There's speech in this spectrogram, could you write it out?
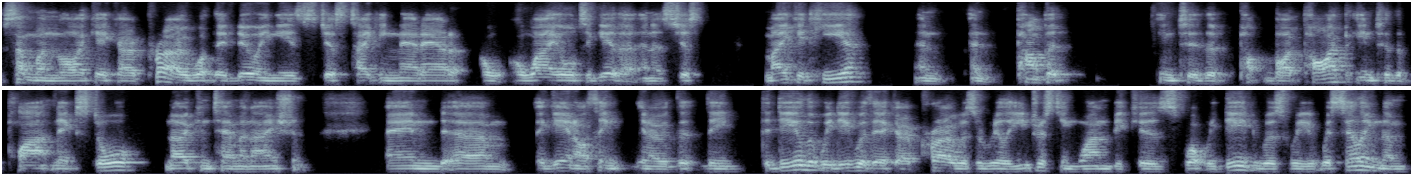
someone like EcoPro, what they're doing is just taking that out away altogether, and it's just make it here and and pump it into the by pipe into the plant next door, no contamination. And um, again, I think you know the, the the deal that we did with EcoPro was a really interesting one because what we did was we were selling them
